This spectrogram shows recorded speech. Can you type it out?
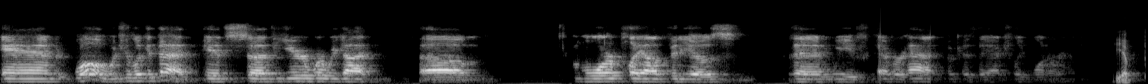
And whoa, would you look at that? It's uh, the year where we got um, more playoff videos than we've ever had because they actually won around. Yep.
